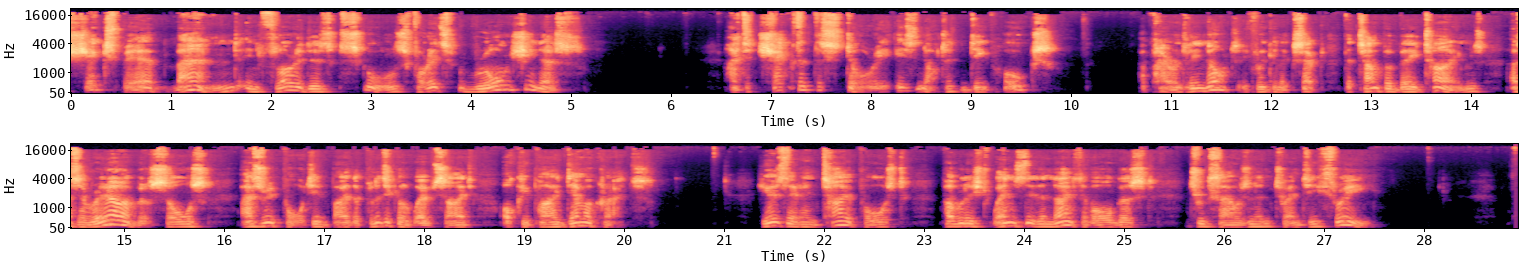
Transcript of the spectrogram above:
Shakespeare banned in Florida's schools for its raunchiness. I had to check that the story is not a deep hoax. Apparently not, if we can accept the Tampa Bay Times as a reliable source as reported by the political website Occupy Democrats. Here's their entire post published Wednesday, the 9th of August, 2023.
